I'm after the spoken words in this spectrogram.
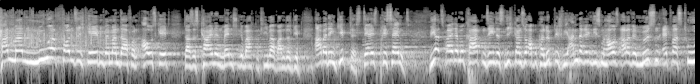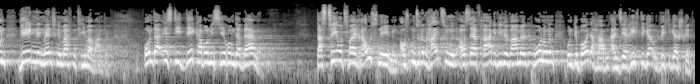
kann man nur von sich geben, wenn man davon ausgeht, dass es keinen menschengemachten Klimawandel gibt. Aber den gibt es, der ist präsent. Wir als Freie Demokraten sehen das nicht ganz so apokalyptisch wie andere in diesem Haus, aber wir müssen etwas tun gegen den menschengemachten Klimawandel. Und da ist die Dekarbonisierung der Wärme. Das CO2 rausnehmen aus unseren Heizungen, aus der Frage, wie wir warme Wohnungen und Gebäude haben, ein sehr richtiger und wichtiger Schritt.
